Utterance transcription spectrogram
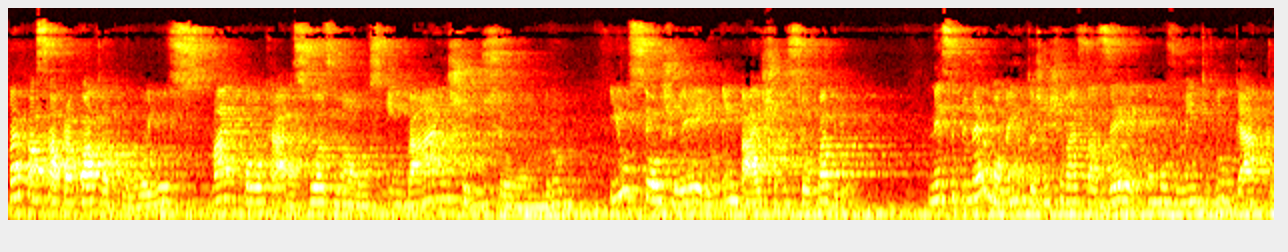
Vai passar para quatro apoios, vai colocar as suas mãos embaixo do seu ombro e o seu joelho embaixo do seu quadril. Nesse primeiro momento, a gente vai fazer o movimento do gato,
